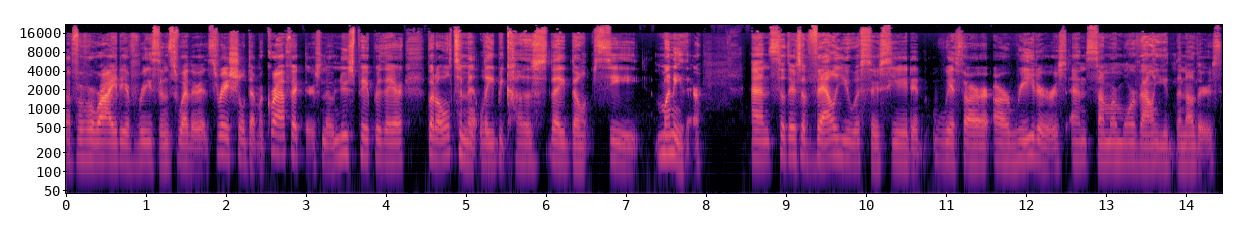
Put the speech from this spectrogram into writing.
a variety of reasons, whether it's racial, demographic, there's no newspaper there, but ultimately because they don't see money there. And so there's a value associated with our, our readers, and some are more valued than others.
